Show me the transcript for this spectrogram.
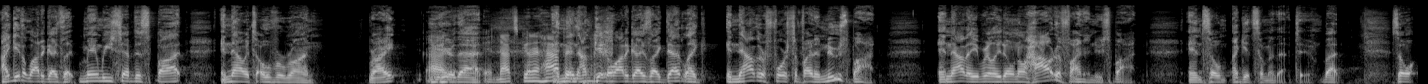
I get a lot of guys like, man, we used to have this spot and now it's overrun. Right? You hear uh, that? And that's going to happen. And then I'm getting a lot of guys like that. Like, and now they're forced to find a new spot. And now they really don't know how to find a new spot. And so I get some of that too. But so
